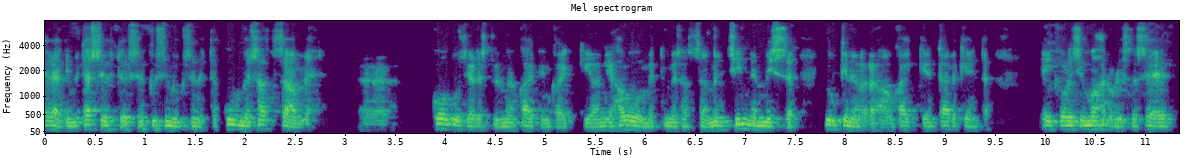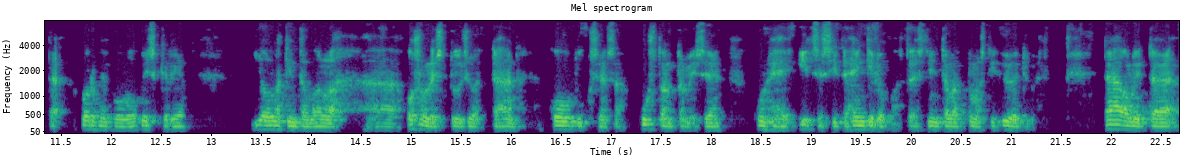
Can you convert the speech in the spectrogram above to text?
herätimme tässä yhteydessä kysymyksen, että kun me satsaamme koulutusjärjestelmään kaiken kaikkiaan ja haluamme, että me satsaamme sinne, missä julkinen raha on kaikkein tärkeintä. Eikö olisi mahdollista se, että korkeakouluopiskelijat jollakin tavalla osallistuisivat tähän koulutuksensa kustantamiseen, kun he itse siitä henkilökohtaisesti niin tavattomasti hyötyvät. Tämä oli tämä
